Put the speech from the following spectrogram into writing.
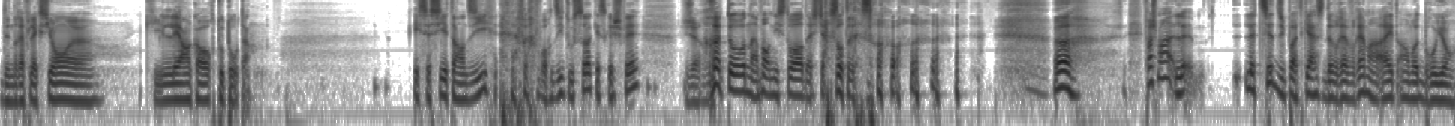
d'une réflexion euh, qui l'est encore tout autant. Et ceci étant dit, après avoir dit tout ça, qu'est-ce que je fais? Je retourne à mon histoire de chasse au trésor. Ah. Franchement, le, titre du podcast devrait vraiment être en mode brouillon.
